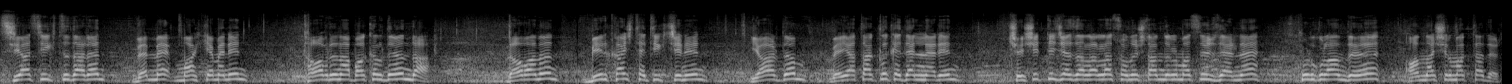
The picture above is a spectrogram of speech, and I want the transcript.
siyasi iktidarın ve mahkemenin tavrına bakıldığında davanın birkaç tetikçinin yardım ve yataklık edenlerin çeşitli cezalarla sonuçlandırılması üzerine kurgulandığı anlaşılmaktadır.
